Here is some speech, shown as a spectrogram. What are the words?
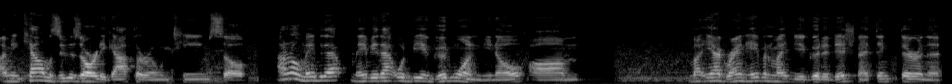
I mean, Kalamazoo's already got their own team. So I don't know. Maybe that maybe that would be a good one. You know. Um, but yeah, Grand Haven might be a good addition. I think they're in the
